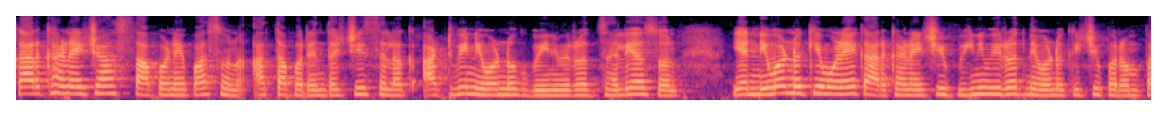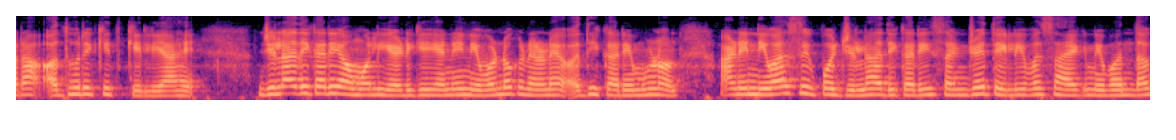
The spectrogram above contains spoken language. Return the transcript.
कारखान्याच्या स्थापनेपासून आतापर्यंतची सलग आठवी निवडणूक बिनविरोध झाली असून या निवडणुकीमुळे कारखान्याची बिनविरोध निवडणुकीची परंपरा अधोरेखित केली आहे. जिल्हाधिकारी अमोल येडगे यांनी निवडणूक निर्णय अधिकारी म्हणून आणि निवासी उपजिल्हाधिकारी संजय तेली व सहाय्यक निबंधक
